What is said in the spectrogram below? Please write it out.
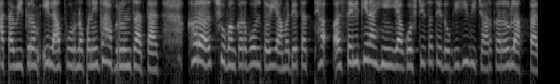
आता विक्रम इला पूर्णपणे घाबरून जातात. खरंच शुभंकर बोलतो यामध्ये तथ्य असेल की नाही? या गोष्टीचा ते दोघेही विचार करू लागतात.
